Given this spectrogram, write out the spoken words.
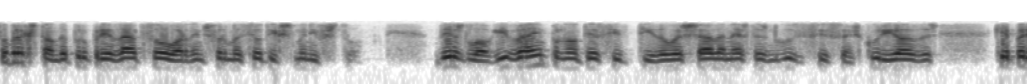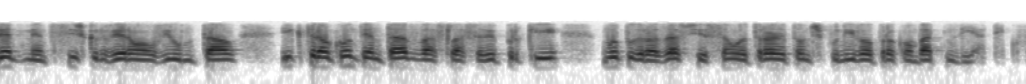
Sobre a questão da propriedade, só a Ordem dos Farmacêuticos se manifestou. Desde logo e bem por não ter sido tida ou achada nestas negociações curiosas que aparentemente se escreveram ao vil metal e que terão contentado, vá-se lá saber porquê, uma poderosa associação outrora tão disponível para o combate mediático.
